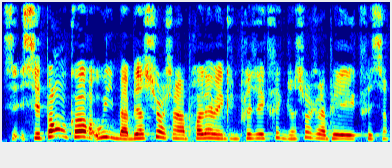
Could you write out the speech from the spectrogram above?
C'est pas encore, oui, bah bien sûr, j'ai un problème avec une prise électrique, bien sûr, je vais appeler l'électricien.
